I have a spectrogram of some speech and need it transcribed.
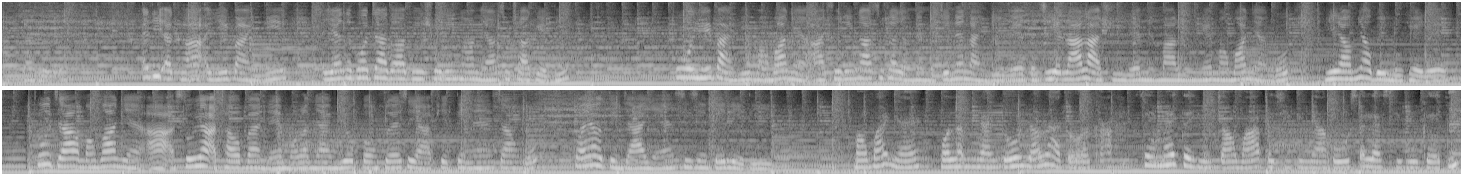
တတ်ခဲ့တယ် အဲ့ဒီအခါအရေးပိုင်သည်အရန်သဘောကျသွားပြီးရွှေရင်းကားများဆုချခဲ့သည်ထိုရေးပိုင်ပြီးမောင်မညံအားရွှေရင်းကားဆုချရုံနဲ့မကျေနပ်နိုင်သေးပဲပကြီးအလားလာရှိတဲ့မြန်မာလူငယ်မောင်မညံကိုမြေတော်မြောက်ပေးလိုခဲ့တယ်ထို့ကြောင့်မောင်မညံအားအစိုးရအထောက်ပံ့နဲ့မော်လမြိုင်မျိုးပုံဆွဲစရာဖြစ်တဲ့နန်းအကြောင်းကိုတွားရောက်တင်ကြားရန်စီစဉ်ပေးလေသည်မောင်ပိုင်းနယ်မော်လမြိုင်တို့ရောက်လာတော့အခါစိန်မဲ့တယူကျောင်းမှာပကြီးပညာကိုဆက်လက်စီးပူးခဲ့သည်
